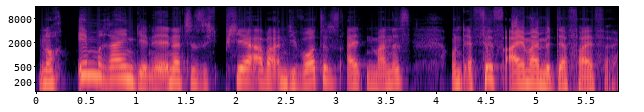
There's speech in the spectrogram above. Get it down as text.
Noch im Reingehen erinnerte sich Pierre aber an die Worte des alten Mannes, und er pfiff einmal mit der Pfeife.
